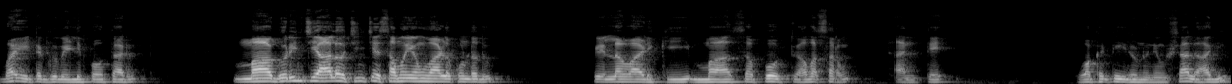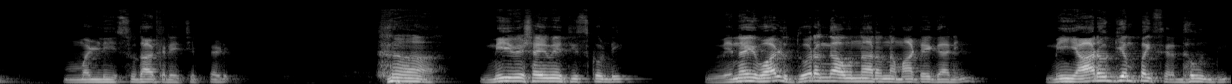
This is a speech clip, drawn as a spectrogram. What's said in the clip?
బయటకు వెళ్ళిపోతారు. మా గురించి ఆలోచించే సమయం ఉండదు పిల్లవాడికి మా సపోర్ట్ అవసరం. అంతే. ఒకటి రెండు నిమిషాలు ఆగి మళ్ళీ సుధాకరే చెప్పాడు. మీ విషయమే తీసుకోండి. వినయ్ వాళ్ళు దూరంగా ఉన్నారన్న మాటే కానీ మీ ఆరోగ్యంపై శ్రద్ధ ఉంది.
